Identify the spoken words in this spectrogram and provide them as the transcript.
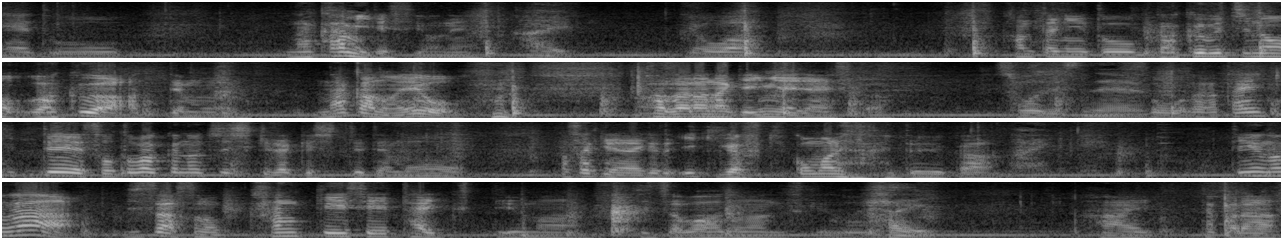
えっ、と中身ですよね。はい。要は簡単に言うと額縁の枠はあっても中の絵を 飾らなきゃ意味ないじゃないですか。そうですね。そうだから大気って外枠の知識だけ知ってても、まあ、さっきじゃないけど息が吹き込まれないというかはい。っていうのが実はその関係性体育っていうまあ実はワードなんですけど。はい。はい。だから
